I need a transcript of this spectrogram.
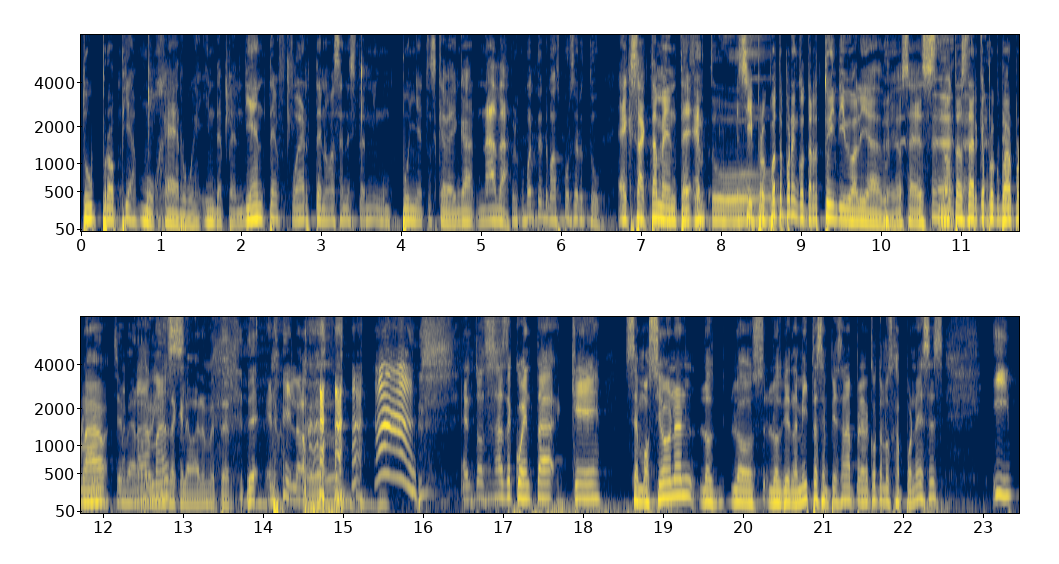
tu propia mujer, güey. Independiente, fuerte, no vas a necesitar ningún puñetas que venga, nada. Preocúpate nomás por ser tú. Exactamente. ser Em- tú. Sí, preocúpate por encontrar tu individualidad, güey. O sea, es, no te vas a tener que preocupar por nada, nada más. que le van a meter. Entonces, haz de cuenta que se emocionan, los, los, los vietnamitas empiezan a pelear contra los japoneses. ¿Y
